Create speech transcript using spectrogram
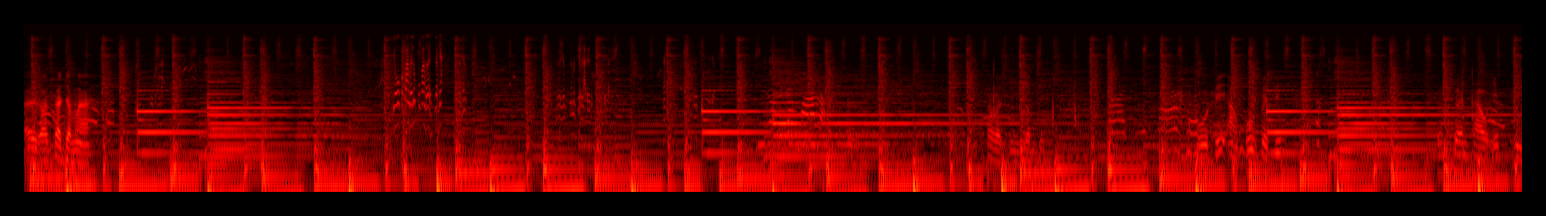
เออก่อนก็จะมาที่เราจะมาหรอสวัสดีก่อนดิสวัสดีค่ะพูดดิเอาพูดไปดิเพื่อนๆชาเอฟซี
